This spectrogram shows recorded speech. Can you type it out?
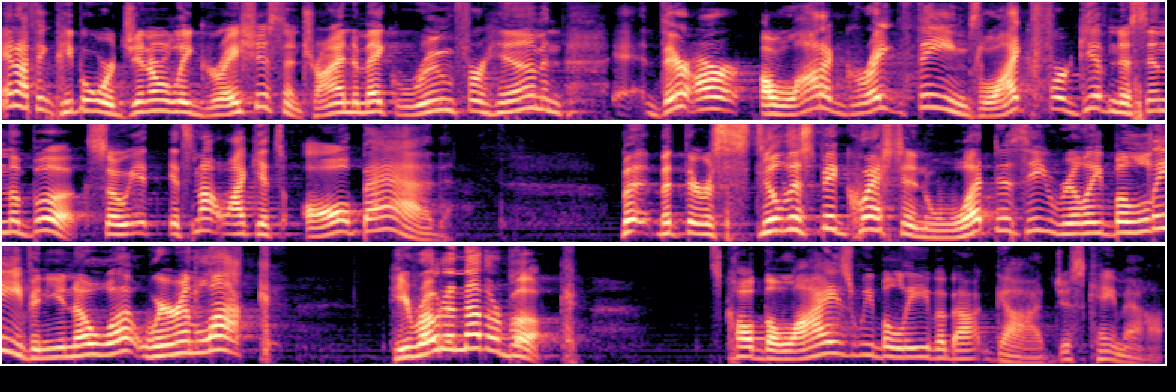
And I think people were generally gracious and trying to make room for him. And there are a lot of great themes like forgiveness in the book. So it, it's not like it's all bad. But, but there is still this big question what does he really believe? And you know what? We're in luck. He wrote another book. It's called The Lies We Believe About God, just came out.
